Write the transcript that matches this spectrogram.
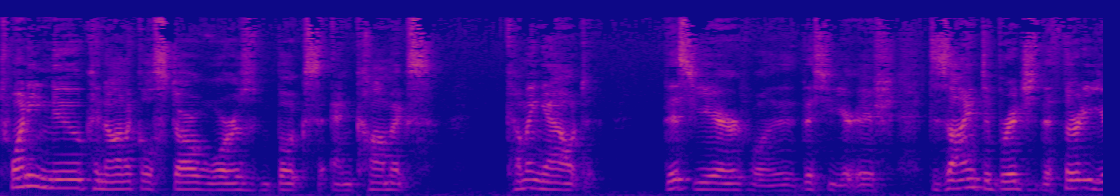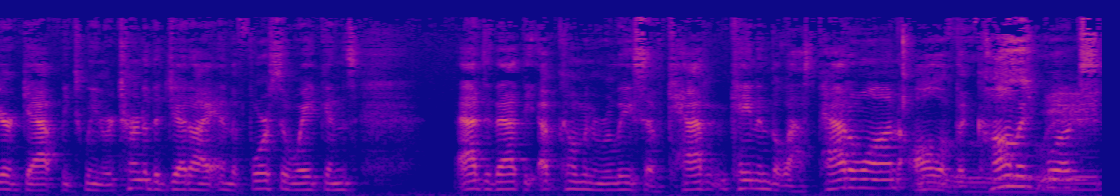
20 new canonical Star Wars books and comics coming out this year, well, this year ish, designed to bridge the 30 year gap between Return of the Jedi and The Force Awakens. Add to that the upcoming release of Kanan the Last Padawan, all of the comic sweet. books.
